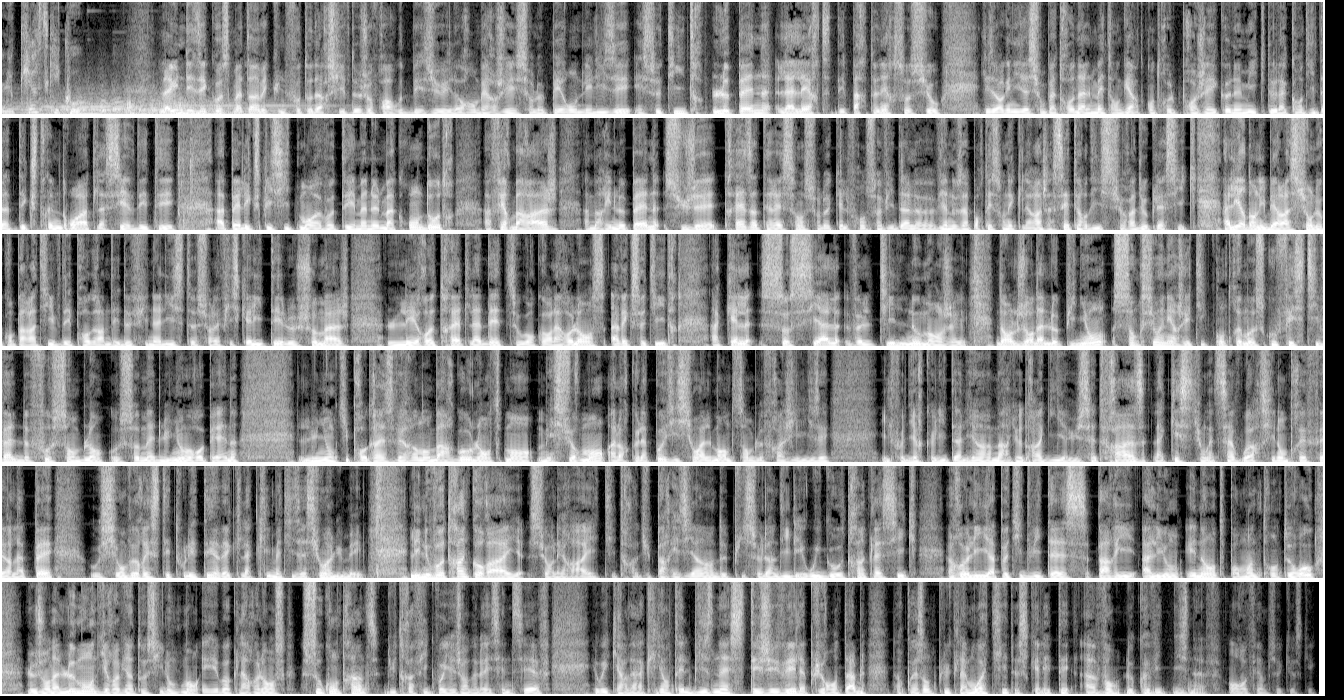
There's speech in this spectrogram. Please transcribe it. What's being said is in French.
Le kiosque éco. La une des échos ce matin avec une photo d'archives de Geoffroy Roux de Bézieux et Laurent Berger sur le perron de l'Elysée et ce titre Le Pen, l'alerte des partenaires sociaux. Les organisations patronales mettent en garde contre le projet économique de la candidate d'extrême droite. La CFDT appelle explicitement à voter Emmanuel Macron, d'autres à faire barrage à Marine Le Pen. Sujet très intéressant sur lequel François Vidal vient nous apporter son éclairage à 7h10 sur Radio Classique. À lire dans Libération le comparatif des programmes des deux finalistes sur la fiscalité, le chômage, les retraites, la dette ou encore la relance avec ce titre À quel social veulent-ils nous manger? Dans le journal L'Opinion, sanctions énergétiques contre Moscou, festival de faux semblants au sommet de l'Union européenne. L'Union qui progresse vers un embargo lentement mais sûrement alors que la position allemande semble fragilisée. Il faut dire que l'Italien Mario Draghi a eu cette phrase La question est de savoir si l'on préfère la paix ou si on veut rester tout l'été avec la climatisation allumée. Les nouveaux trains corail sur les rails, titre du Parisien. Depuis ce lundi, les Ouigo trains classiques relient à petite vitesse Paris à Lyon et Nantes pour moins de 30 euros. Le journal Le Monde y revient aussi longuement et évoque la relance sous contrainte du trafic voyageur de la SNCF. Et oui, car la clientèle business TGV, la plus rentable, ne représente plus que la moitié de ce qu'elle était avant le Covid-19. On referme ce kiosque.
